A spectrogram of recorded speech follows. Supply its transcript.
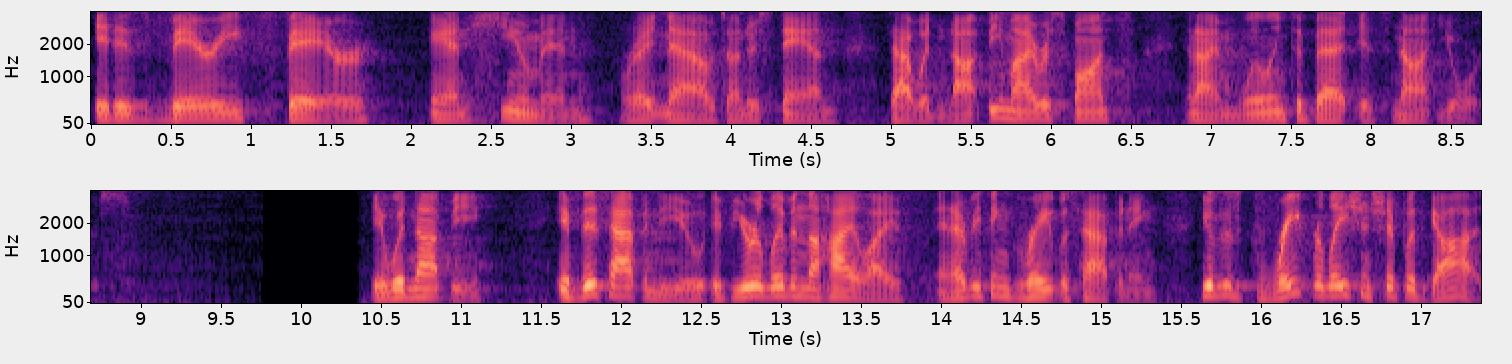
It is very fair and human right now to understand that would not be my response, and I'm willing to bet it's not yours. It would not be. If this happened to you, if you're living the high life and everything great was happening, you have this great relationship with God.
